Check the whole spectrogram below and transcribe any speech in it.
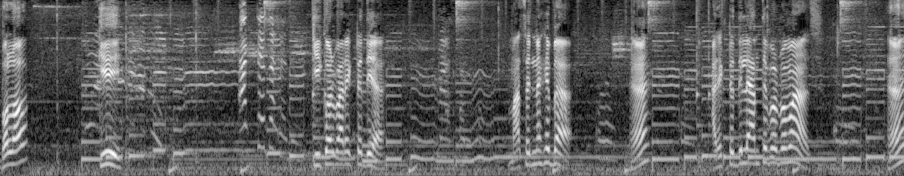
বলো। কি? কি করবা আরেকটা দিয়া? মাছের না খাইবা? হ্যাঁ? আরেকটা দিলে আনতে পারব মাছ? হ্যাঁ?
